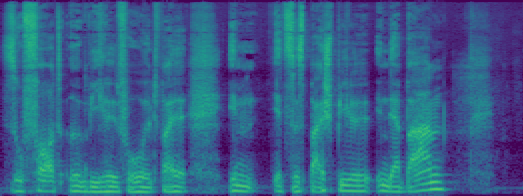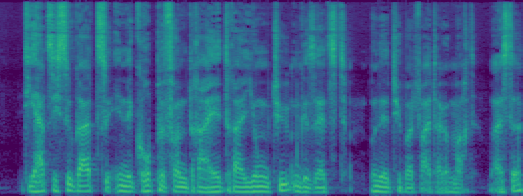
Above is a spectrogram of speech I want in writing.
sofort irgendwie Hilfe holt, weil im, jetzt das Beispiel in der Bahn, die hat sich sogar zu, in eine Gruppe von drei, drei jungen Typen gesetzt und der Typ hat weitergemacht, weißt du?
